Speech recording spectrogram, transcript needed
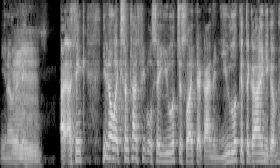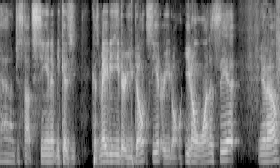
You know what mm. I mean? I, I, think you know, like sometimes people say you look just like that guy, and then you look at the guy and you go, "Man, I'm just not seeing it," because because maybe either you don't see it or you don't you don't want to see it. You know,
